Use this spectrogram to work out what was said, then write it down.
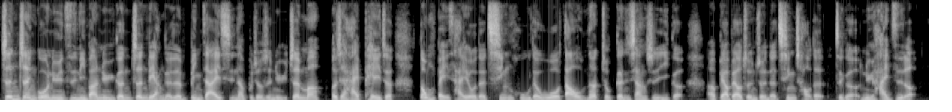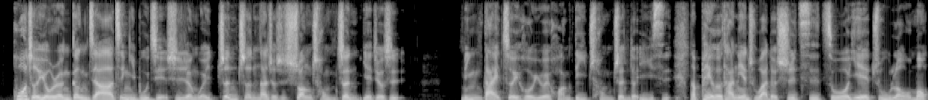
真真国女子，你把女跟真两个人并在一起，那不就是女真吗？而且还配着东北才有的青湖的倭刀，那就更像是一个呃标标准准的清朝的这个女孩子了。或者有人更加进一步解释，认为真真那就是双重真，也就是。明代最后一位皇帝崇祯的意思，那配合他念出来的诗词“昨夜猪楼梦，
